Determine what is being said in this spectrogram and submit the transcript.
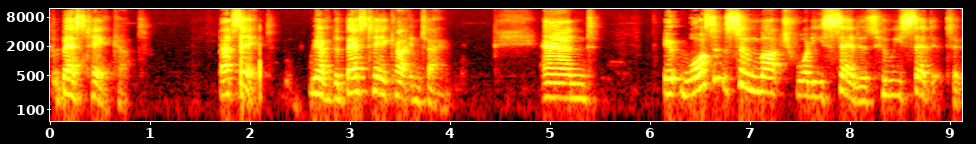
the best haircut. That's it. We have the best haircut in town. And it wasn't so much what he said as who he said it to.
